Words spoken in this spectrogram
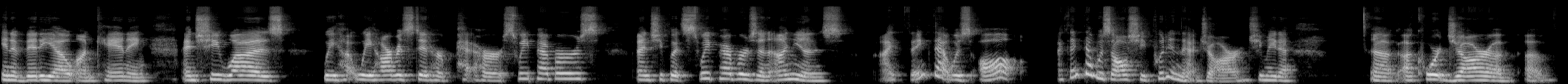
in a video on canning, and she was. We we harvested her pet her sweet peppers, and she put sweet peppers and onions. I think that was all. I think that was all she put in that jar. She made a a, a quart jar of, of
